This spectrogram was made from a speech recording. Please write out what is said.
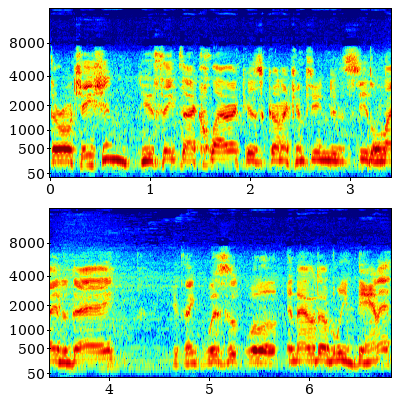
the rotation. Do you think that cleric is going to continue to see the light of day? Do you think wizard will inevitably ban it?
